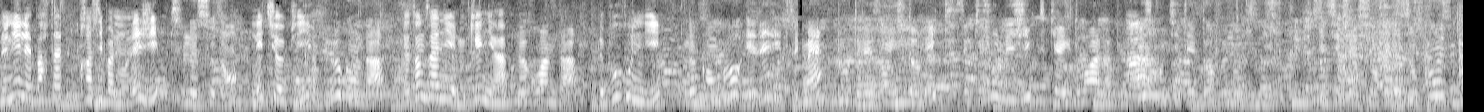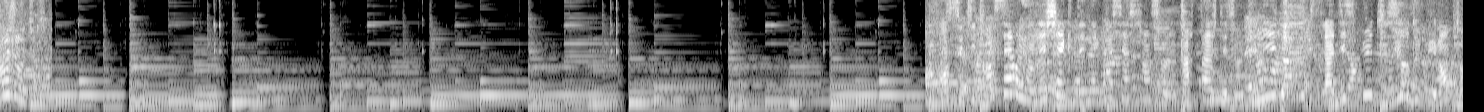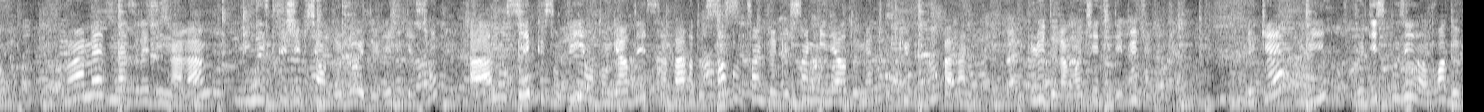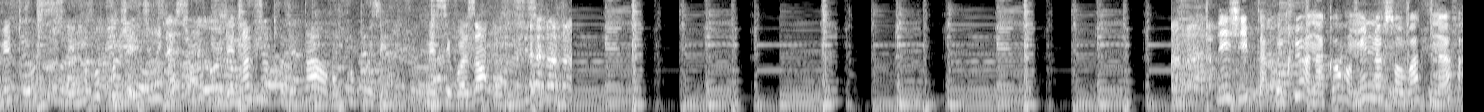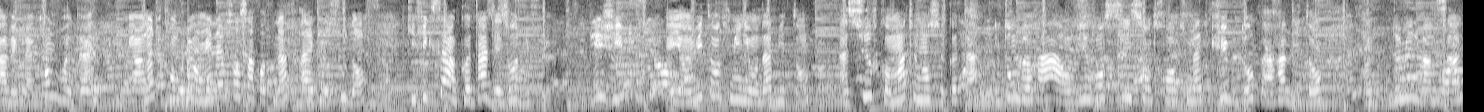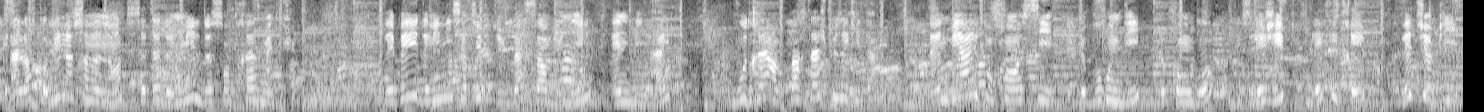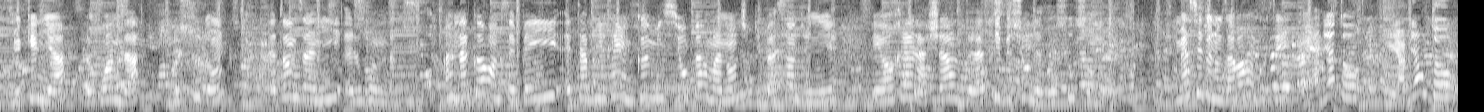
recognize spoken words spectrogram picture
Le Nil est partagé principalement l'Égypte, le Soudan, l'Éthiopie, l'Ouganda, la Tanzanie et le Kenya, le Rwanda, le Burundi, le Congo et l'Érythrée. Mais, pour des raisons historiques, c'est toujours l'Égypte qui a eu droit à la plus grosse quantité d'eau venant du Nil. Une situation remise en cause aujourd'hui. En ce qui concerne l'échec des négociations sur le partage des eaux du Nil, la dispute dure depuis longtemps. Mohamed Nasreddin Alam, ministre égyptien de l'eau et de l'irrigation, a annoncé que son pays entend garder sa part de 55,5 milliards de mètres cubes d'eau par année, plus de la moitié du début du Nil. Le Caire, lui, veut disposer d'un droit de veto sur les nouveaux projets d'irrigation que les neuf autres États auront proposés, mais ses voisins ont refusé. L'Égypte a conclu un accord en 1929 avec la Grande-Bretagne et un autre conclu en 1959 avec le Soudan qui fixait un quota des eaux du fleuve. L'Égypte, ayant 80 millions d'habitants, assure qu'en maintenant ce quota, il tombera à environ 630 mètres cubes d'eau par habitant en 2025 alors qu'en 1990 c'était de 1213 mètres cubes. Les pays de l'initiative du bassin du Nil, NBI, voudrait un partage plus équitable. La NBI comprend aussi le Burundi, le Congo, l'Égypte, l'Érythrée, l'Éthiopie, le Kenya, le Rwanda, le Soudan, la Tanzanie et le Rwanda. Un accord entre ces pays établirait une commission permanente du bassin du Nil et aurait la charge de l'attribution des ressources en eau. Merci de nous avoir écoutés et à bientôt Et à bientôt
